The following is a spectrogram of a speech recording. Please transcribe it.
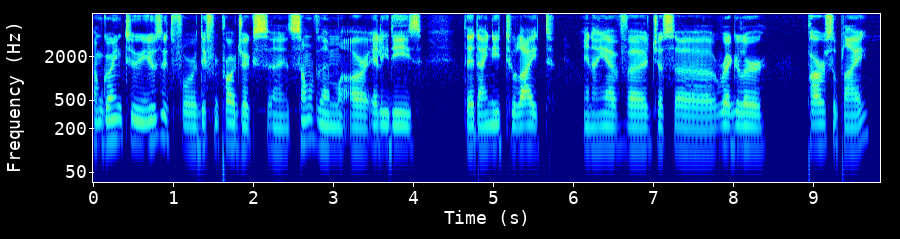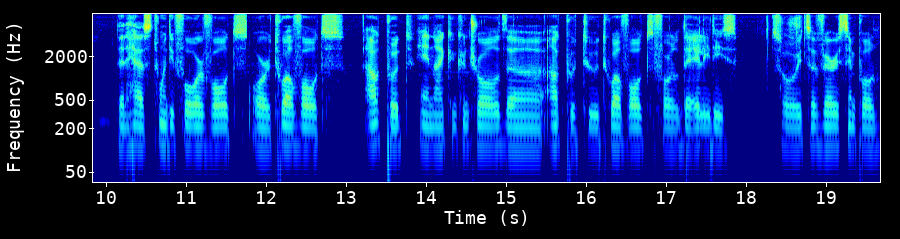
I'm going to use it for different projects. Uh, some of them are LEDs that I need to light and I have uh, just a regular power supply that has 24 volts or 12 volts output and I can control the output to 12 volts for the LEDs. So it's a very simple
